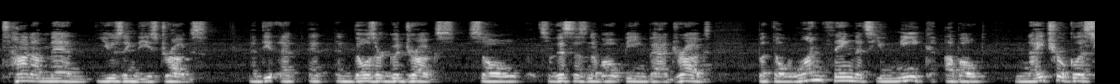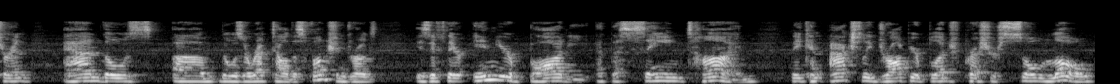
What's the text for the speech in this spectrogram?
ton of men using these drugs and, the, and, and, those are good drugs. So so this isn't about being bad drugs, but the one thing that's unique about nitroglycerin and those um, those erectile dysfunction drugs is if they're in your body at the same time, they can actually drop your blood pressure so low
